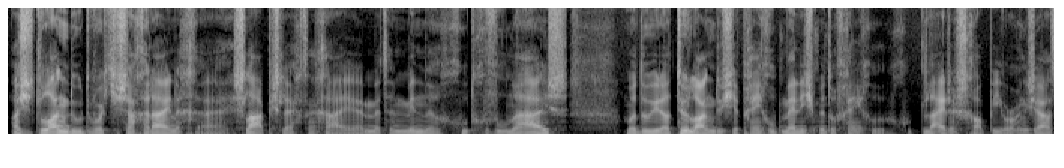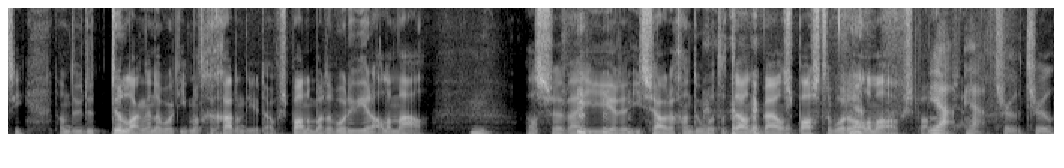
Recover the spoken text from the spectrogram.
Als je het lang doet, word je zagrijnig, eh, slaap je slecht en ga je met een minder goed gevoel naar huis. Maar doe je dat te lang, dus je hebt geen goed management of geen goed, goed leiderschap in je organisatie, dan duurt het te lang en dan wordt iemand gegarandeerd overspannen. Maar dat worden we hier allemaal. Hm. Als eh, wij hier eh, iets zouden gaan doen wat totaal niet bij ons past, dan worden we allemaal overspannen. Ja, ja, true, true.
